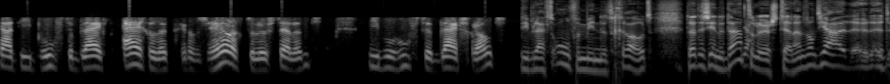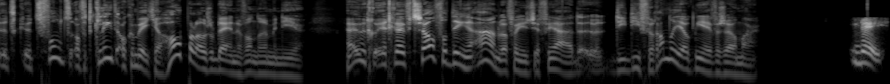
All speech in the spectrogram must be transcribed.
ja, die behoefte blijft eigenlijk, en dat is heel erg teleurstellend, die behoefte blijft groot. Die blijft onverminderd groot. Dat is inderdaad Ja. teleurstellend. Want ja, het, het, het voelt of het klinkt ook een beetje hopeloos op de een of andere manier. U, ge- u geeft zoveel dingen aan waarvan je zegt van ja, die, die verander je ook niet even zomaar. Nee,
